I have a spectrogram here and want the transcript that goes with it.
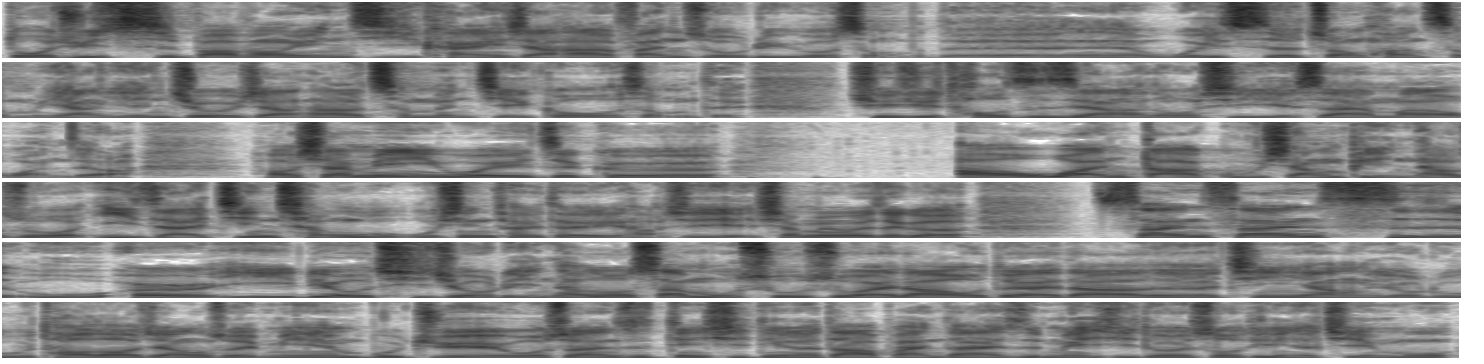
多去吃八方云集，看一下它的翻桌率或什么的，维持的状况怎么样，研究一下它的成本结构或什么的，其实去投资这样的东西也是还蛮好玩的啦。好，下面一位这个。奥万大谷祥平他说：“一仔金城武五星推推好，谢谢。下面为这个三三四五二一六七九零，他说山姆叔叔癌大，我对癌大的敬仰犹如滔滔江水，绵延不绝。我虽然是定期定额大盘，但还是每期都会收听你的节目。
